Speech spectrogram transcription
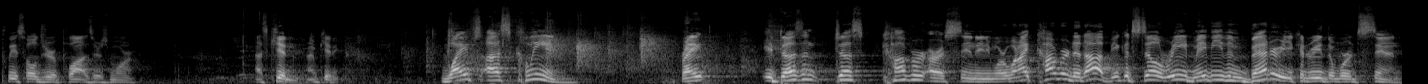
Please hold your applause, there's more. I was kidding, I'm kidding. Wipes us clean, right? it doesn't just cover our sin anymore. When I covered it up, you could still read, maybe even better, you could read the word sin,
